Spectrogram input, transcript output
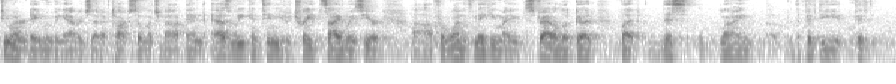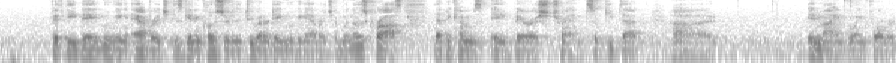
200 day moving average that I've talked so much about. And as we continue to trade sideways here, uh, for one, it's making my strata look good, but this line, uh, the 50, 50 50 day moving average is getting closer to the 200 day moving average. And when those cross, that becomes a bearish trend. So keep that uh, in mind going forward.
